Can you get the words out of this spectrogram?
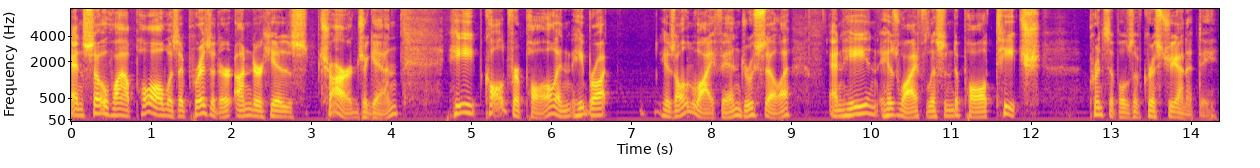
And so while Paul was a prisoner under his charge again, he called for Paul and he brought his own wife in, Drusilla, and he and his wife listened to Paul teach principles of Christianity.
